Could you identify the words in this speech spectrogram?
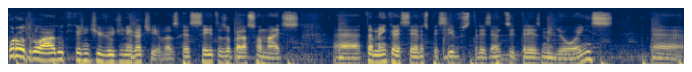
Por outro lado, o que a gente viu de negativo? As receitas operacionais é, também cresceram expressivos 303 milhões, é,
